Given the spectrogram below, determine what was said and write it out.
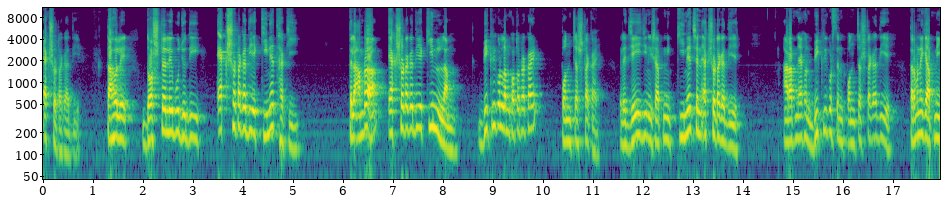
একশো টাকা দিয়ে। তাহলে দশটা লেবু যদি একশো টাকা দিয়ে কিনে থাকি, তাহলে আমরা একশো টাকা দিয়ে কিনলাম, বিক্রি করলাম কত টাকায়? পঞ্চাশ টাকায়। তাহলে যেই জিনিস আপনি কিনেছেন একশো টাকা দিয়ে আর আপনি এখন বিক্রি করছেন পঞ্চাশ টাকা দিয়ে, তার মানে কি আপনি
